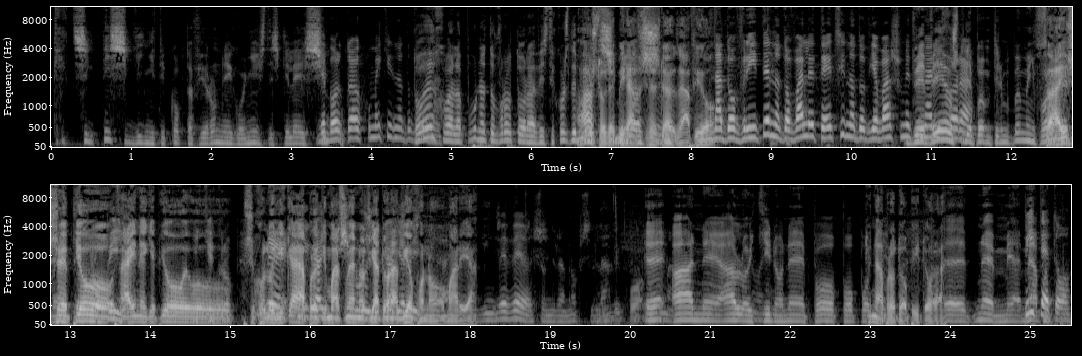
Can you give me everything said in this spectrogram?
τι, τι συγκινητικό που το αφιερώνουν οι γονείς της και λέει. Δεν μπορώ, το έχουμε εκεί να το βρούμε. Το έχω, αλλά πού να το βρω τώρα; Δυστυχώς δεν πειράζει. Άστο, δεν πειράζει το εδάφιο. Να το βρείτε, να το βάλετε έτσι, να το διαβάσουμε την άλλη φορά. Βεβαίω, την επόμενη φορά. Θα, είσαι πιο, θα είναι και πιο ψυχολογικά ναι, προετοιμασμένος για το ραδιόφωνο, Μαρία. Βεβαίως. Λοιπόν. Ε, α, ναι, άλλο εκείνο, ναι. Τι να πρωτοποιεί τώρα; Ε, ναι, Πείτε το.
